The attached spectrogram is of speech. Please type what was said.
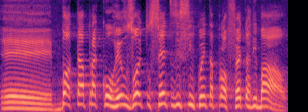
é, botar para correr os 850 profetas de Baal.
